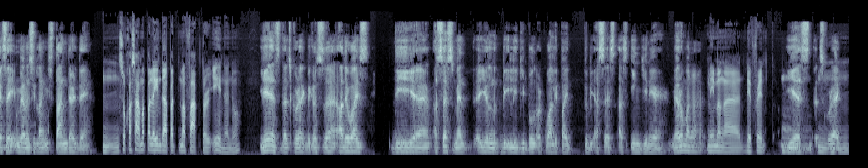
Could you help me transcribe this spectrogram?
Kasi meron silang standard eh. Mm, So kasama pala yung dapat ma-factor in, ano? Yes, that's correct because uh, otherwise the uh, assessment uh, you'll not be eligible or qualified to be assessed as engineer. Meron mga May mga different Yes, that's correct. Mm.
